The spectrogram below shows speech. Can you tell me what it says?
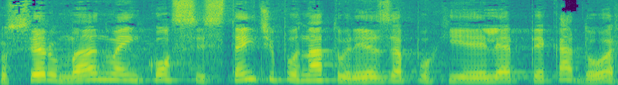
O ser humano é inconsistente por natureza porque ele é pecador.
